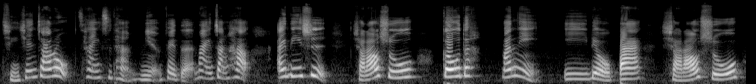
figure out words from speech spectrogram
请先加入蔡因斯坦免费的卖账号，ID 是小老鼠 Gold Money 一六八小老鼠。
